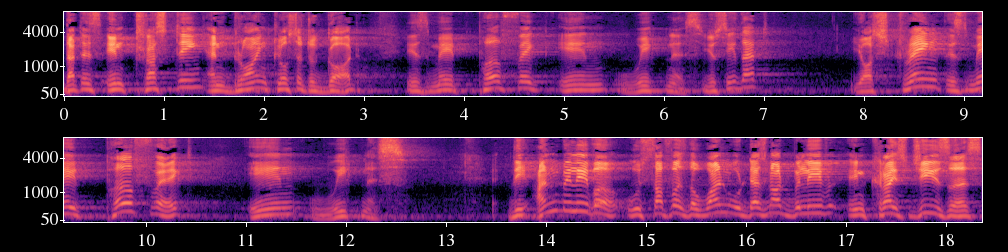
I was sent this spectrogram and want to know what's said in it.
that is in trusting and drawing closer to God is made perfect in weakness. You see that? Your strength is made perfect in weakness. The unbeliever who suffers, the one who does not believe in Christ Jesus,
